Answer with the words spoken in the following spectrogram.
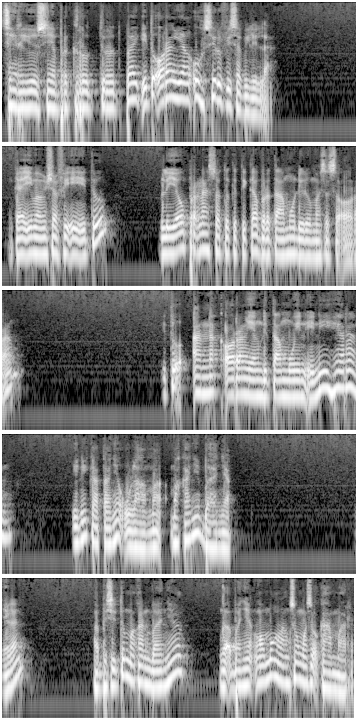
seriusnya berkerut-kerut baik itu orang yang usir visabilillah. Kayak Imam Syafi'i itu beliau pernah suatu ketika bertamu di rumah seseorang itu anak orang yang ditamuin ini heran. Ini katanya ulama, makanya banyak. Ya kan? Habis itu makan banyak, nggak banyak ngomong langsung masuk kamar.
